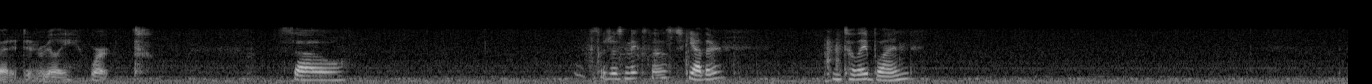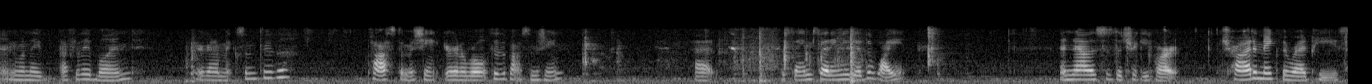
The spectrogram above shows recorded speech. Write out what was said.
but it didn't really work. So so just mix those together until they blend. And when they after they blend you're going to mix them through the pasta machine. You're going to roll it through the pasta machine at the same setting you did the white. And now this is the tricky part. Try to make the red piece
